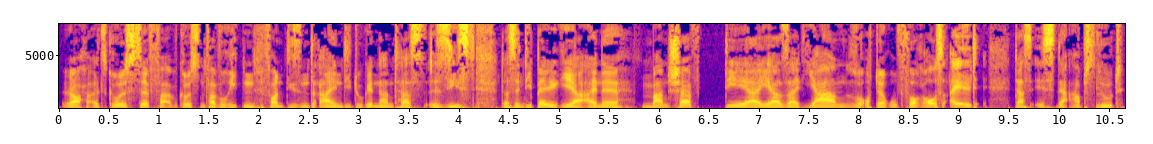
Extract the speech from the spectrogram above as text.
ja, als größte, größten Favoriten von diesen dreien, die du genannt hast, siehst. Das sind die Belgier. Eine Mannschaft, der ja seit Jahren so auch der Ruf vorauseilt. Das ist eine absolut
